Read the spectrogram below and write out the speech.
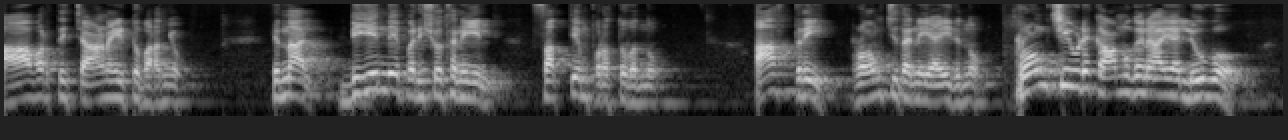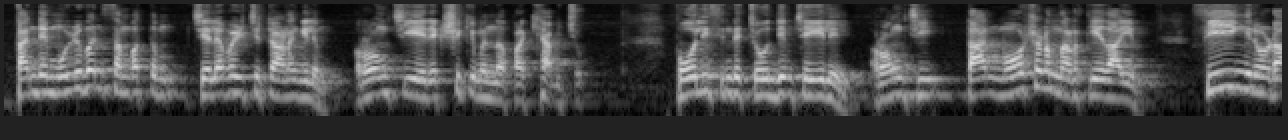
ആവർത്തിച്ചാണയിട്ട് പറഞ്ഞു. എന്നാൽ ഡി എൻ എ പരിശോധനയിൽ സത്യം പുറത്തു വന്നു ആ സ്ത്രീ റോങ്ചി തന്നെയായിരുന്നു. റോങ്ചിയുടെ കാമുകനായ ലൂവോ തന്റെ മുഴുവൻ സമ്പത്തും ചെലവഴിച്ചിട്ടാണെങ്കിലും റോങ്ചിയെ രക്ഷിക്കുമെന്ന് പ്രഖ്യാപിച്ചു. പോലീസിന്റെ ചോദ്യം ചെയ്യലിൽ റോങ്ചി താൻ മോഷണം നടത്തിയതായും സീയിങ്ങിനോട്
